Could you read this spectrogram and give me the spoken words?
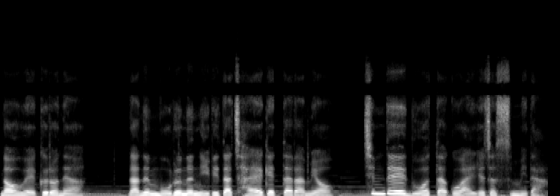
너 왜 그러냐? 나는 모르는 일이다 자야겠다라며 침대에 누웠다고 알려졌습니다.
